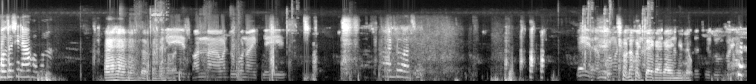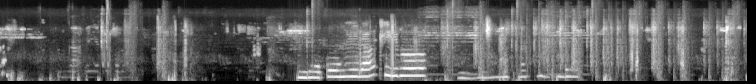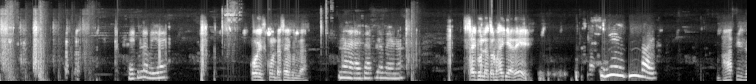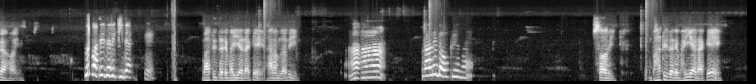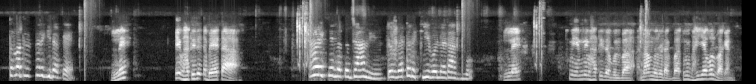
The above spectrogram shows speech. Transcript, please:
বলতেছি না হব না। হ্যাঁ হ্যাঁ হ্যাঁ দরকার নেই। প্লিজ অন না আমার ডুবো নাই প্লিজ আড্ডু আছে। প্লিজ আপু আমার শোনা ওই জায়গায় গায়ে নিল। না, এই একটা করো। যতনে রাখিব সাইফুল্লাহ ভাইয়া? কই কোনটা সাইফুল্লাহ? না সাইফুল্লাহ ভাইয়া না। সাইফুল্লাহ তোর ভাইয়া রে? ভাতিজা হয়। পাতিদারে কি দেখে ভাতিজারে ভাইয়া ডাকে হারাম দাদি গালি দাও কেন সরি ভাতিজারে ভাইয়া ডাকে? তো পাতিদারে কি দেখে লে এ ভাতিজা বেটা। আমি কেলে তো জানি তোর বেটারে কি বলে ডাকবো? লে তুমি এমনি ভাতিজা বলবা নাম ধরে ডাকবা তুমি ভাইয়া বলবা কেন?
